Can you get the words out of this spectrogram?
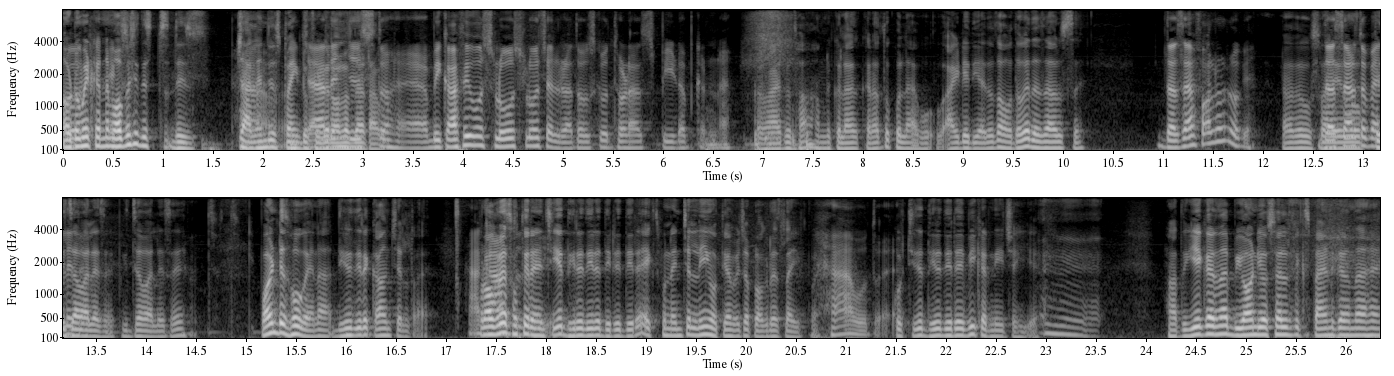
ऑटोमेट करने में obviously this this challenges trying to figure all of that तो आउट है। अभी काफ़ी वो स्लो स्लो चल रहा था उसको थोड़ा स्पीड अप करना है। करवाया तो था हमने कोलैब करा तो कोलैब वो आइडिया दिया तो था होता होगा दस हज़ार उससे। दस हज़ार फॉलोअर हो गए? हाँ, तो उस वाले तो पिज्जा वाले से पिज्जा वाले से। पॉइंट इस हो गए ना धीरे धीरे काम चल रहा हाँ, प्रोग्रेस होती तो रहनी चाहिए धीरे धीरे धीरे धीरे एक्सपोनेंशियल नहीं होती हमेशा प्रोग्रेस लाइफ में। हाँ वो तो है। कुछ चीज़ें धीरे धीरे भी करनी चाहिए। हम्म, हाँ तो ये करना बियॉन्ड योर सेल्फ एक्सपैंड करना है।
